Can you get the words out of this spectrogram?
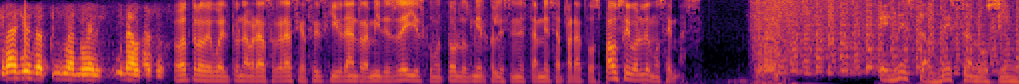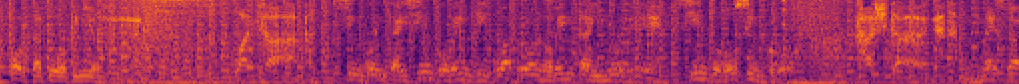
Gracias a ti, Manuel. Un abrazo. Otro de vuelta, un abrazo. Gracias. Es Gibran Ramírez Reyes, como todos los miércoles en esta mesa para todos. Pausa y volvemos. Hay más. En esta mesa nos importa tu opinión. WhatsApp 5524 99 1025. Hashtag Mesa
